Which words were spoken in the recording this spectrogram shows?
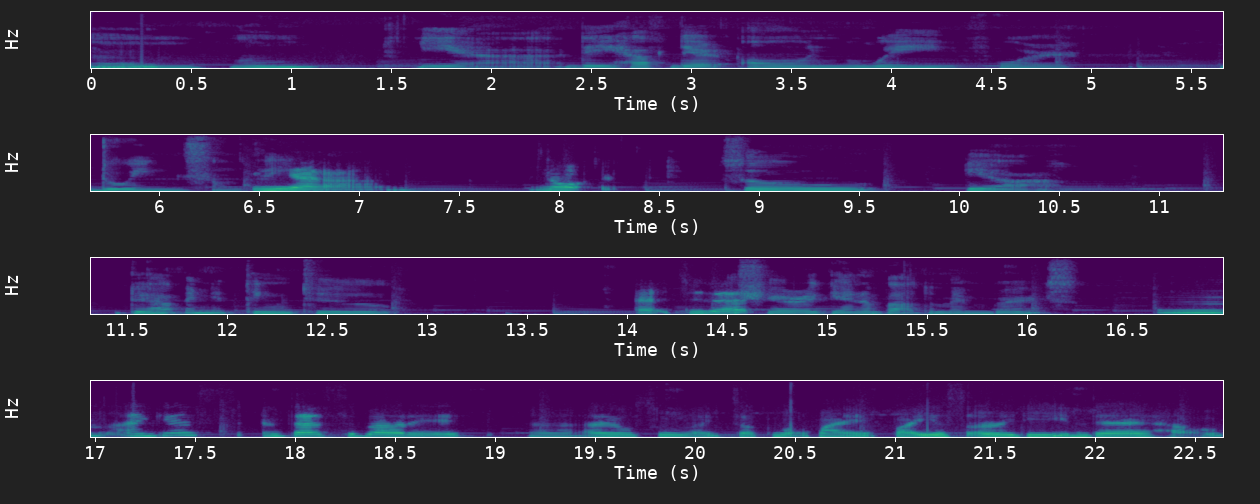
Mm. hmm Yeah, they have their own way for doing something. Yeah. No, So, yeah. Do you have anything to add to that. share again about the members? Mm, I guess that's about it. Uh, I also like talk about my bias already in there, how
